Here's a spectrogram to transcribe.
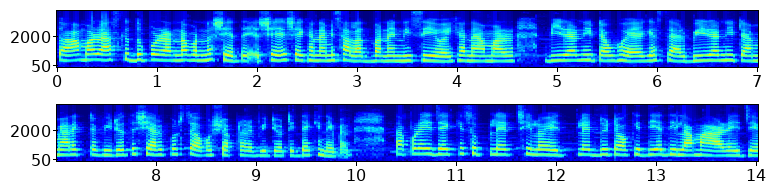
তো আমার আজকে দুপুর রান্না বান্না শেষ, এখানে আমি সালাদ বানাই নিছি, ওইখানে আমার বিরিয়ানিটাও হয়ে গেছে, আর বিরিয়ানিটা আমি আরেকটা ভিডিওতে শেয়ার করছি, অবশ্যই আপনারা ভিডিওটি দেখে নেবেন। তারপরে এই যে কিছু প্লেট ছিল, এই প্লেট দুইটা ওকে দিয়ে দিলাম, আর এই যে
